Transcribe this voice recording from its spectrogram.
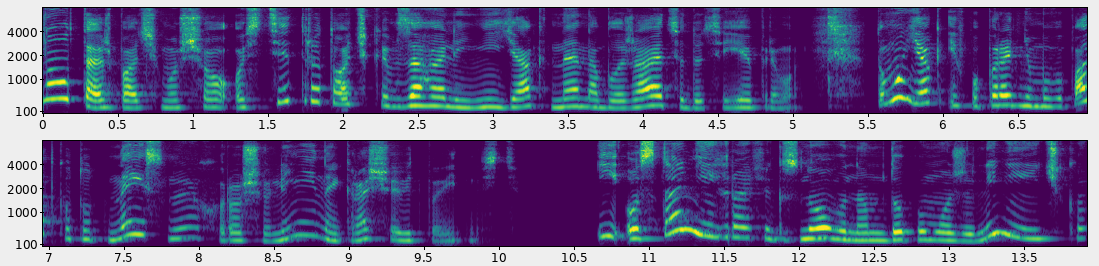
Ну, теж бачимо, що ось ці три точки взагалі ніяк не наближаються до цієї прямої. Тому, як і в попередньому випадку, тут не існує хорошої лінії найкращої відповідності. І останній графік знову нам допоможе лінієчка.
